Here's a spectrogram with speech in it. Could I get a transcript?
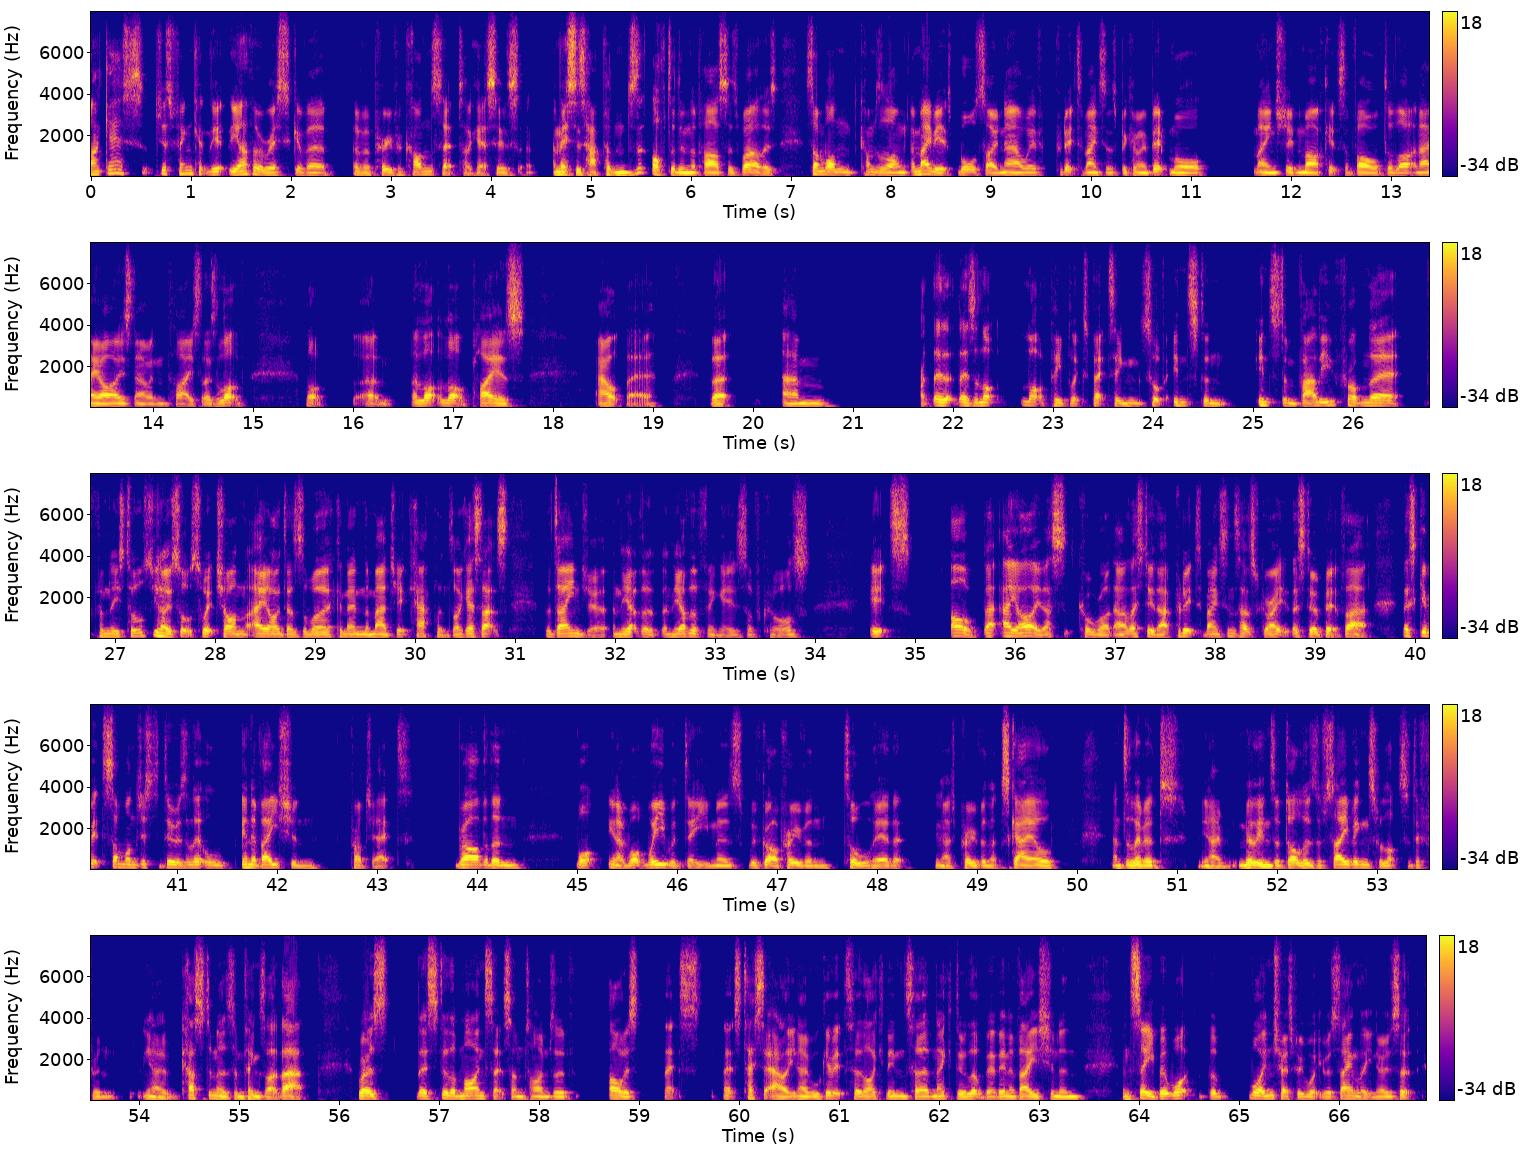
I guess just thinking the the other risk of a of a proof of concept, I guess, is and this has happened often in the past as well, is someone comes along and maybe it's more so now with predictive maintenance becoming a bit more mainstream. The market's evolved a lot and AI is now in place. There's a lot of lot um, a lot a lot of players out there, but um, there, there's a lot lot of people expecting sort of instant instant value from their from these tools. You know, sort of switch on, AI does the work, and then the magic happens. I guess that's the danger. And the other and the other thing is, of course, it's oh that AI that's cool right now. Let's do that. Predictive maintenance that's great. Let's do a bit of that. Let's give it to someone just to do as a little innovation project rather than what you know what we would deem as we've got a proven tool here that you know is proven at scale and delivered you know millions of dollars of savings for lots of different you know customers and things like that whereas there's still a mindset sometimes of oh it's let's let's test it out you know we'll give it to like an intern they can do a little bit of innovation and and see. But what but what interests me what you were saying Lina is that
